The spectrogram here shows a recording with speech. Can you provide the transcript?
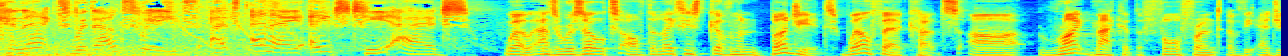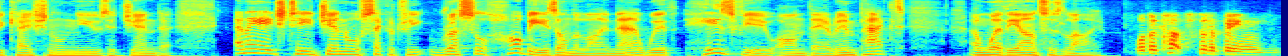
Connect with our tweets at NAHT Edge. Well, as a result of the latest government budget, welfare cuts are right back at the forefront of the educational news agenda. NAHT General Secretary Russell Hobby is on the line now with his view on their impact and where the answers lie. Well, the cuts that are being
